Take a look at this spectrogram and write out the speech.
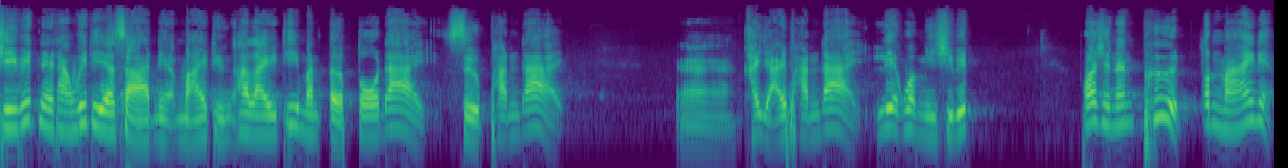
ชีวิตในทางวิทยาศาสตร์เนี่ยหมายถึงอะไรที่มันเติบโตได้ สืบพันธุ์ได้ขยายพันธุ์ได้ เรียกว่ามีชีวิต เพราะฉะนั้นพืชต้นไม้เนี่ย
